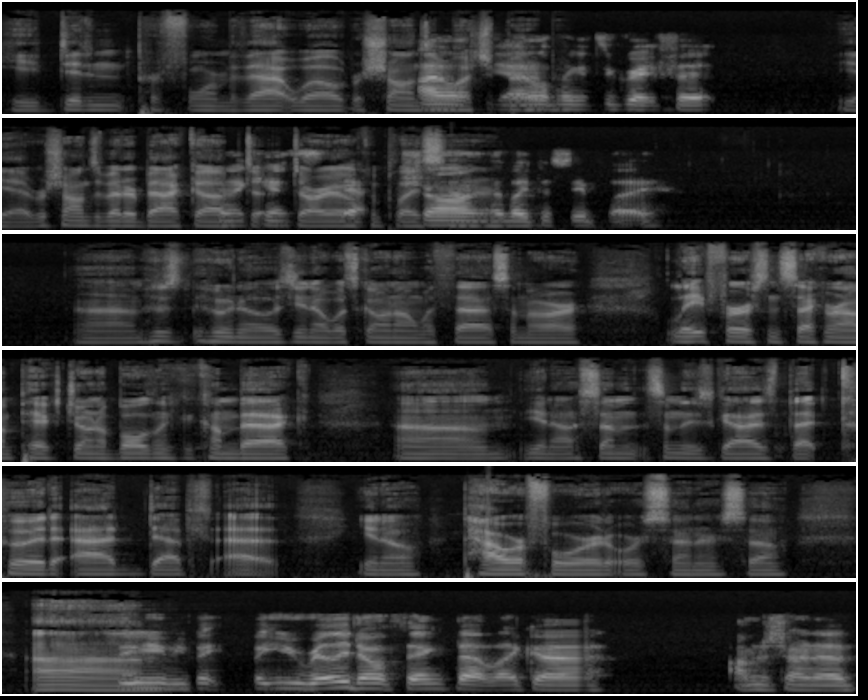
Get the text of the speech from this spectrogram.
He didn't perform that well. Richaun's I much Yeah, better. I don't think it's a great fit. Yeah, Richaun's a better backup. D- Dario yeah, can play center. I'd like to see play. Um, who's who knows? You know what's going on with uh, some of our late first and second round picks. Jonah Bolden could come back. Um, you know some some of these guys that could add depth at you know power forward or center. So um, but, but you really don't think that like uh, I'm just trying to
